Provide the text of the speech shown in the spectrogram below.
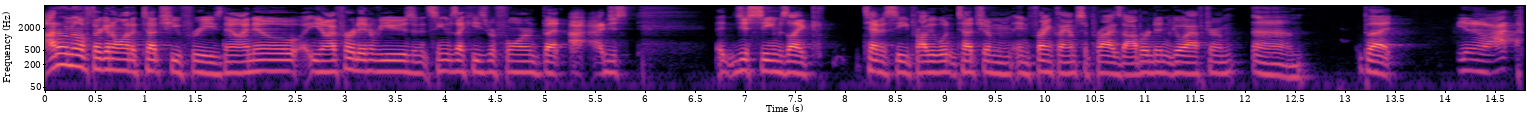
I don't know if they're going to want to touch Hugh Freeze. Now I know you know I've heard interviews, and it seems like he's reformed, but I, I just it just seems like Tennessee probably wouldn't touch him, and frankly, I'm surprised Auburn didn't go after him. Um, but you know I.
